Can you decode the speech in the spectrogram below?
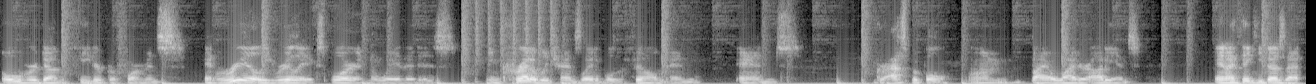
overdone theater performance and really, really explore it in a way that is incredibly translatable to film and and graspable um, by a wider audience. And I think he does that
